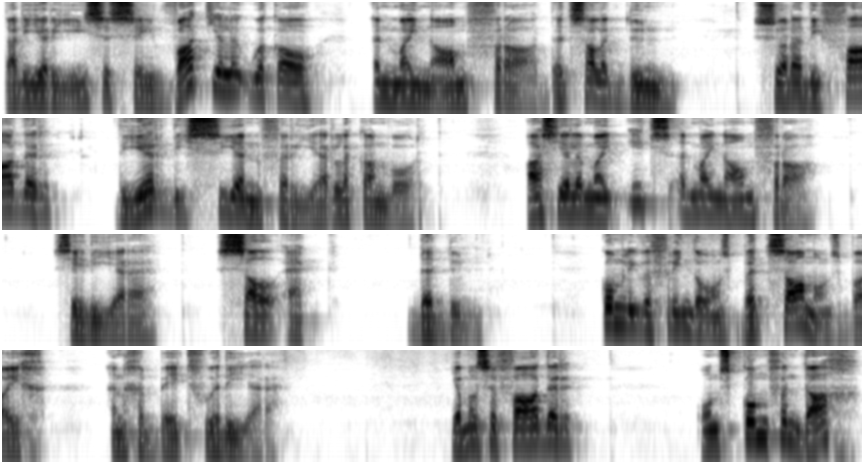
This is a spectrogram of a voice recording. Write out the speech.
dat die Here Jesus sê: "Wat julle ook al in my naam vra, dit sal ek doen, sodat die Vader deur die Seun verheerlik kan word." As julle my iets in my naam vra, sê die Here, sal ek dit doen. Kom liewe vriende, ons bid saam, ons buig in gebed voor die Here. Hemelse Vader, Ons kom vandag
